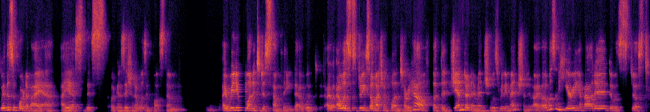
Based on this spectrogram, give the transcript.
with the support of IS, this organization that was in Potsdam. I really wanted to do something that would, I, I, was doing so much on planetary health, but the gender dimension was really mentioned. I, I wasn't hearing about it. It was just,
